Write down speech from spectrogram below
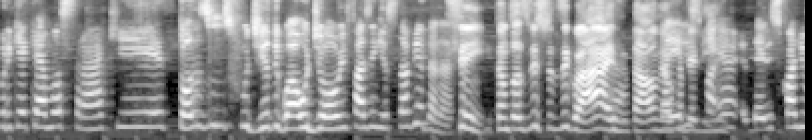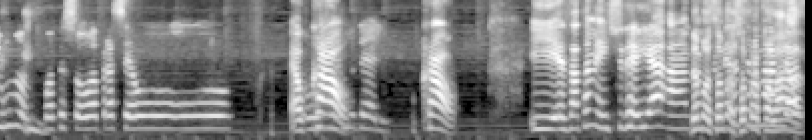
Porque quer mostrar que todos os fudidos, igual o Joey, fazem isso na vida, né? Sim, estão todos vestidos iguais É. e tal, né? Daí O ele, cabelinho. é, daí ele escolhe uma, uma pessoa pra ser o. É o Cal. gêmeo dele. O Cal. E exatamente, daí a. a Não, mas só pra, só pra falar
